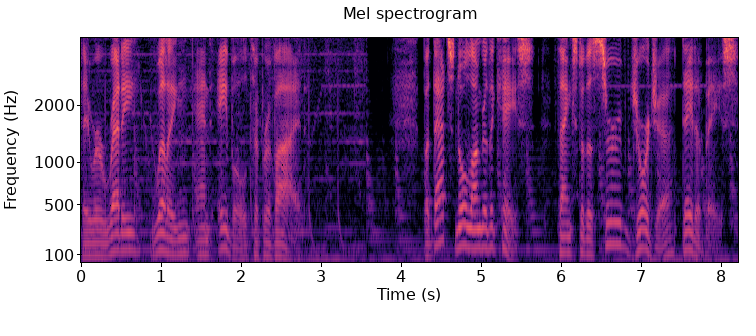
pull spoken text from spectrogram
they were ready, willing, and able to provide. But that's no longer the case, thanks to the Serve Georgia database.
